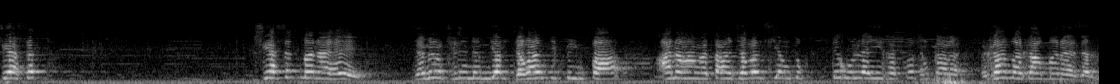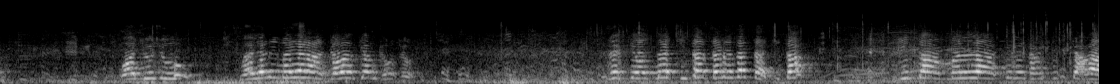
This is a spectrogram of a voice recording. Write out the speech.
siyaset siyaset mana hai जमीन छिने नमजल जवान जी पिंपा आना आंगा ता जवान सियांग तो तेगुल्ला ई खसपो संका रगाम रगाम मना है जर वाजुजु मजनी मयरा जवान सियांग छोसो नेक्स्ट योजना चिता सना दत्ता चिता चिता मल्ला तिने थांग चितागा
